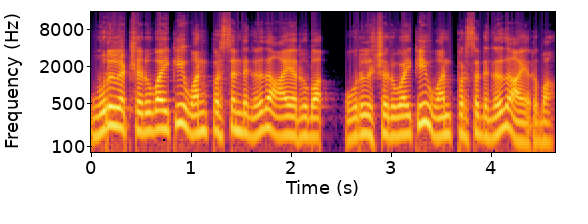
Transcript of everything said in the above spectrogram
ஒரு லட்சம் ரூபாய்க்கு ஒன் பர்சன்ட்டுங்கிறது ஆயிரம் ரூபாய். ஒரு லட்சம் ரூபாய்க்கு ஒன் பர்சன்ட்டுங்கிறது ஆயிரம் ரூபாய்.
